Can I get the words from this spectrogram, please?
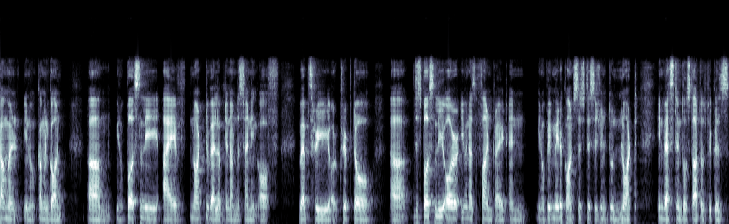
come and you know come and gone. Um, you know, personally, I've not developed an understanding of Web3 or crypto, uh, just personally or even as a fund, right? And you know, we've made a conscious decision to not invest in those startups because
